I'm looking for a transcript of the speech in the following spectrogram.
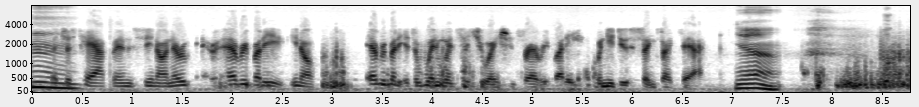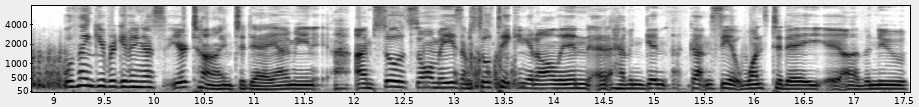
that Mm. just happens, you know, and every- everybody, you know, everybody, it's a win-win situation for everybody when you do things like that. Yeah. Well, Well, thank you for giving us your time today. I mean, I'm still so amazed. I'm still taking it all in, uh, having get, gotten to see it once today. Uh, the new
